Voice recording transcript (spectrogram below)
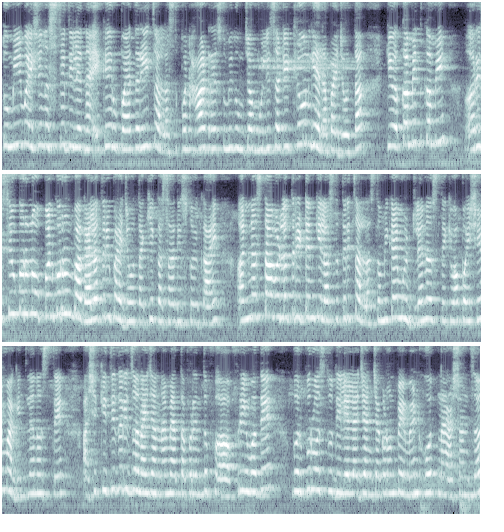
तुम्ही पैसे नसते दिले ना एकही रुपया तरी चालला असतं. पण हा ड्रेस तुम्ही तुमच्या मुलीसाठी ठेवून घ्यायला पाहिजे होता. किंवा कमीत कमी रिसीव करून ओपन करून बघायला तरी पाहिजे होता की कसा दिसतोय काय. आणि नसतं आवडलं तर रिटर्न केलं असतं तरी चाललं असतं. मी काही म्हटले नसते किंवा पैसे मागितले नसते. असे कितीतरी जण आहे ज्यांना मी आतापर्यंत फ्रीमध्ये भरपूर वस्तू दिलेल्या ज्यांच्याकडून पेमेंट होत नाही अशांचं.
